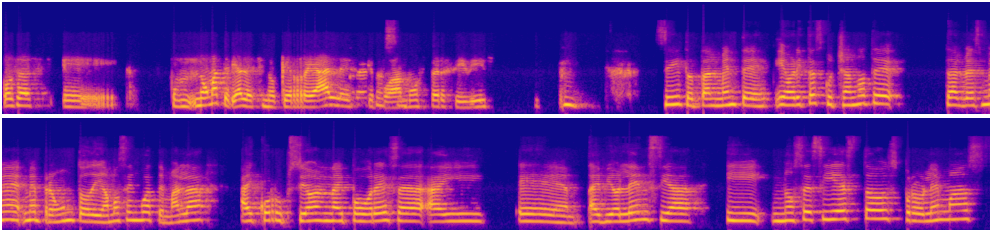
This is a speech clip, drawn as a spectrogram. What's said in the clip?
cosas eh, no materiales, sino que reales que podamos percibir. Sí, totalmente. Y ahorita escuchándote, tal vez me, me pregunto, digamos, en Guatemala hay corrupción, hay pobreza, hay, eh, hay violencia, y no sé si estos problemas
